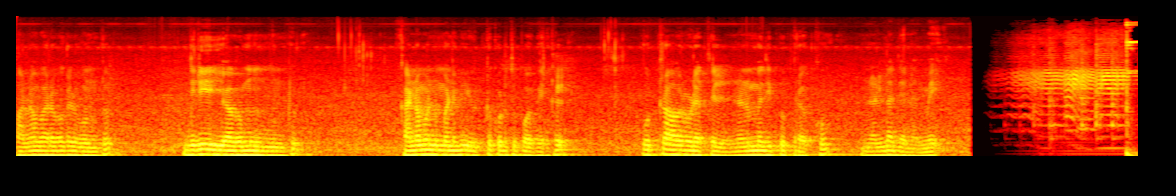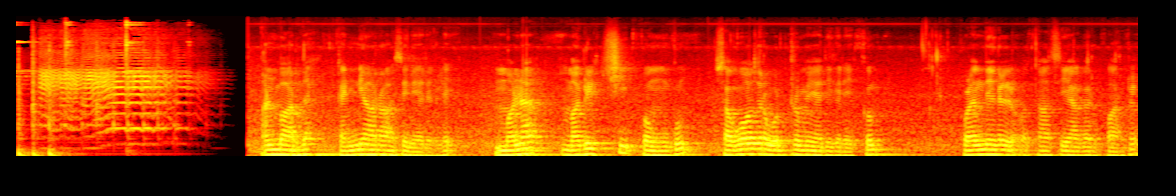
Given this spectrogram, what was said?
பண வரவுகள் உண்டு திடீர் யோகமும் உண்டு. கணவன் மனைவி விட்டு கொடுத்து போவீர்கள். உற்றாவருடத்தில் நன்மதிப்பு பிறக்கும். நல்ல தினமே. அன்பார்ந்த கன்னியாராசினியர்களே மன மகிழ்ச்சி பொங்கும். சகோதர ஒற்றுமை அதிகரிக்கும். குழந்தைகள் ஒத்தாசையாக இருப்பார்கள்.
